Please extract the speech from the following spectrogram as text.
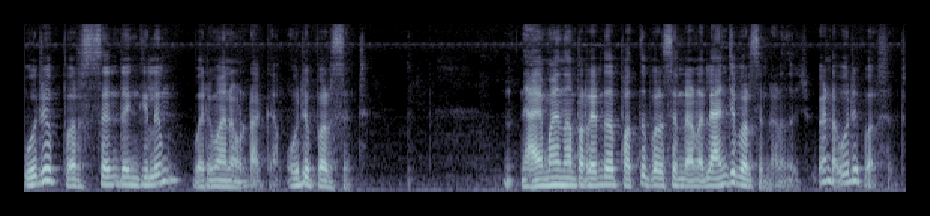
ഒരു പെർസെന്റെങ്കിലും വരുമാനം ഉണ്ടാക്കാം. ഒരു പെർസെന്റ് ന്യായമായി നാം പറയേണ്ടത് പത്ത് പെർസെന്റ് ആണ് അല്ലെങ്കിൽ അഞ്ച് പെർസെന്റ് ആണെന്ന് വെച്ചു വേണ്ട ഒരു പെർസെന്റ്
